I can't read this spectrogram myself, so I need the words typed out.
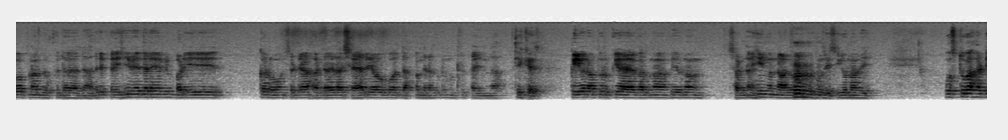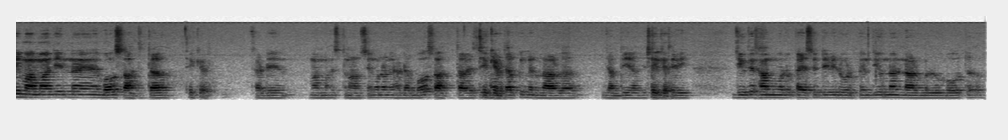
ਉਹ ਆਪਣਾ ਦੁੱਖ ਦਾ ਦੱਸਦੇ ਰਹੇ ਪਏ ਸੀ ਵੇਂਦੇ ਰਹੇ ਵੀ ਬੜੇ ਘਰੋਂ ਛੱਡਿਆ ਸਾਡਾ ਜਿਹੜਾ ਸ਼ਹਿਰ ਆ ਉਹ 10 15 ਕਿਲੋਮੀਟਰ ਪੈ ਜਾਂਦਾ। ਠੀਕ ਹੈ ਜੀ। ਕਈ ਵਾਰ ਤੁਰ ਕੇ ਆਇਆ ਕਰਨਾ ਫਿਰ ਉਹਨਾਂ ਸਾਡਾ ਹੀ ਨਾਲ ਹੁੰਦੇ ਸੀ ਉਹਨਾਂ ਦੇ। ਉਸ ਤੋਂ ਬਾਅਦ ਸਾਡੀ ਮਾਮਾ ਜੀ ਨੇ ਬਹੁਤ ਸਾਥ ਦਿੱਤਾ। ਠੀਕ ਹੈ। ਸਾਡੇ ਮਾਮਾ ਸਤਨਾਮ ਸਿੰਘ ਉਹਨਾਂ ਨੇ ਸਾਡਾ ਬਹੁਤ ਸਾਥ ਦਿੱਤਾ। ਵੈਸੇ ਠੀਕ ਹੈ। ਤੱਕ ਵੀ ਮੇਰੇ ਨਾਲ ਜਾਂਦੇ ਆ। ਜਿੱਥੇ ਵੀ ਜਿੱਥੇ ਸਾਨੂੰ ਮਤਲਬ ਪੈਸੇ ਦੀ ਵੀ ਲੋੜ ਪੈਂਦੀ ਉਹਨਾਂ ਨਾਲ ਮਤਲਬ ਬਹੁਤ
